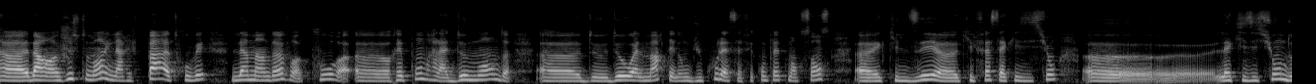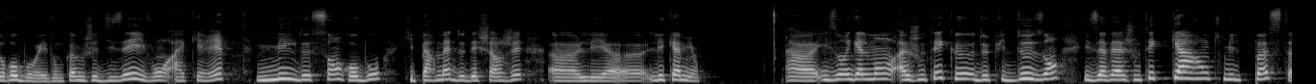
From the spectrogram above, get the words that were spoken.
Euh, ben justement, il n'arrive pas à trouver la main-d'œuvre pour euh, répondre à la demande euh, de, Walmart. Et donc, du coup, là, ça fait complètement sens qu'ils aient, qu'ils fassent l'acquisition, l'acquisition de robots. Et donc, comme je disais, ils vont acquérir 1200 robots qui permettent de décharger les camions. Euh, ils ont également ajouté que depuis deux ans, ils avaient ajouté 40 000 postes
